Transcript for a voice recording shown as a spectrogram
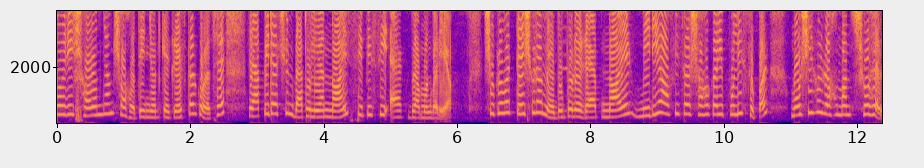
তৈরির সরঞ্জাম সহ তিনজনকে গ্রেফতার করেছে র্যাপিড অ্যাকশন ব্যাটালিয়ন নয় সিপিসি এক ব্রাহ্মণবাড়িয়া। শুক্রবার তেসরা মে দুপুরে র্যাব নয়ের মিডিয়া অফিসার সহকারী পুলিশ সুপার মশিহুর রহমান সোহেল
